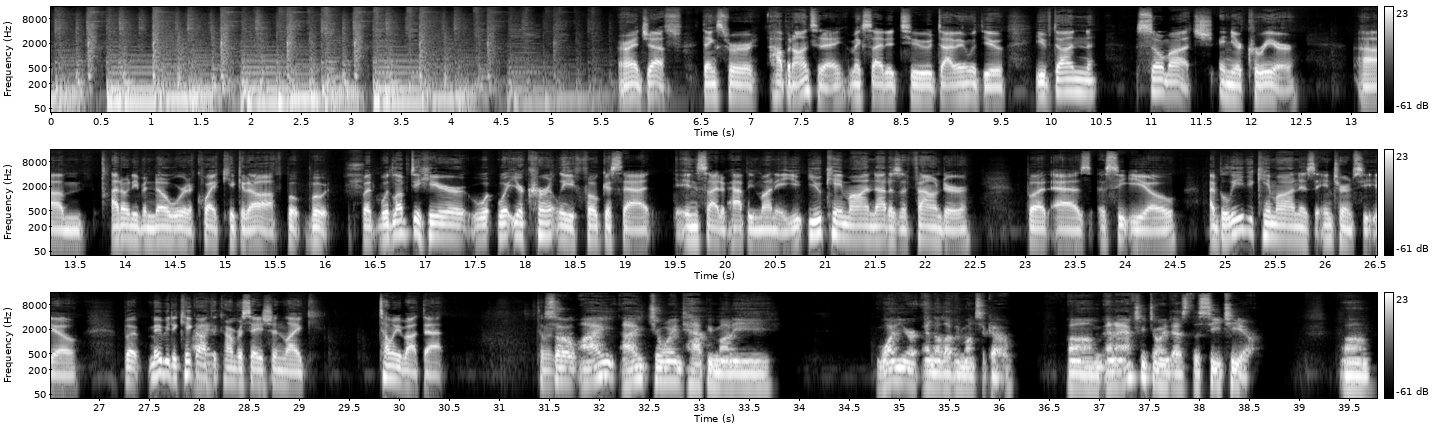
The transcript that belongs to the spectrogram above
All right, Jeff, thanks for hopping on today. I'm excited to dive in with you. You've done so much in your career. Um, I don't even know where to quite kick it off, but but but would love to hear w- what you're currently focused at inside of Happy Money. You you came on not as a founder, but as a CEO. I believe you came on as an interim CEO. But maybe to kick off the conversation, like, tell me about that. so about I I joined Happy Money one year and eleven months ago, um, and I actually joined as the CTO. Um,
